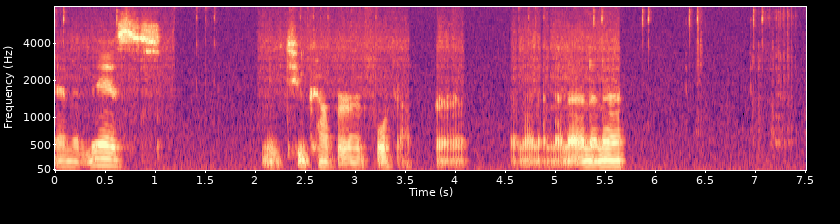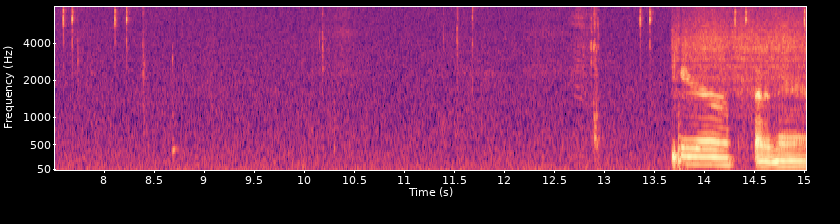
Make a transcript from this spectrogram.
And then this. Need two copper, four copper. Na, na, na, na, na. Here, put that in there.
